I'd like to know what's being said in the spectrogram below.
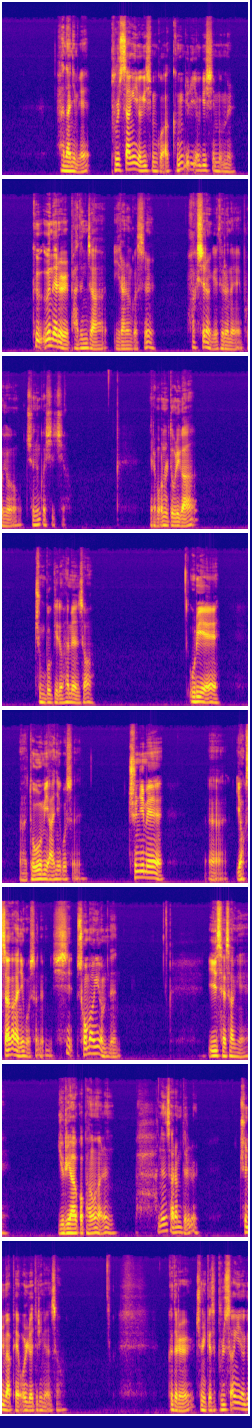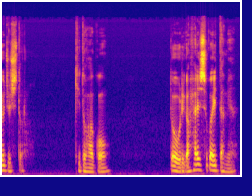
하나님의 불쌍히 여기심과 긍휼히 여기심을 그 은혜를 받은 자이라는 것을 확실하게 드러내 보여주는 것이지요. 여러분 오늘도 우리가 중보 기도 하면서 우리의 어, 도움이 아니고서는 주님의 어, 역사가 아니고서는 소망이 없는 이 세상에 유리하고 방황하는 많은 사람들을 주님 앞에 올려드리면서 그들을 주님께서 불쌍히 여겨 주시도록 기도하고 또 우리가 할 수가 있다면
